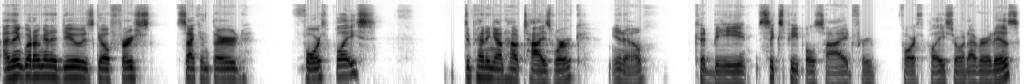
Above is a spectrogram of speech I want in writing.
I think what I'm going to do is go first, second, third, fourth place, depending on how ties work. You know, could be six people tied for fourth place or whatever it is.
